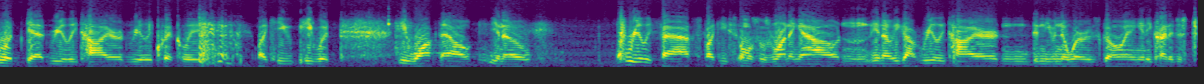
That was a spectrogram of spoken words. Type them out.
would get really tired really quickly. like he he would he walked out, you know, really fast, like he almost was running out, and you know he got really tired and didn't even know where he was going, and he kind of just.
